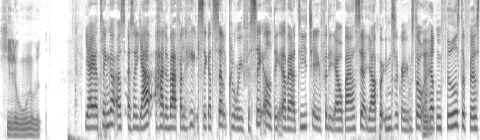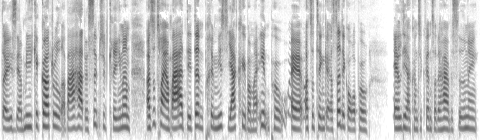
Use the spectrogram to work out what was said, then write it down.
hele ugen ud. Ja, jeg tænker også, altså jeg har det i hvert fald helt sikkert selv glorificeret det at være DJ, fordi jeg jo bare ser jer på Instagram stå mm. og have den fedeste fest, og I ser mega godt ud, og bare har det sindssygt grineren. Og så tror jeg bare, at det er den præmis, jeg køber mig ind på, øh, og så tænker jeg så det går på alle de her konsekvenser, det har ved siden af.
